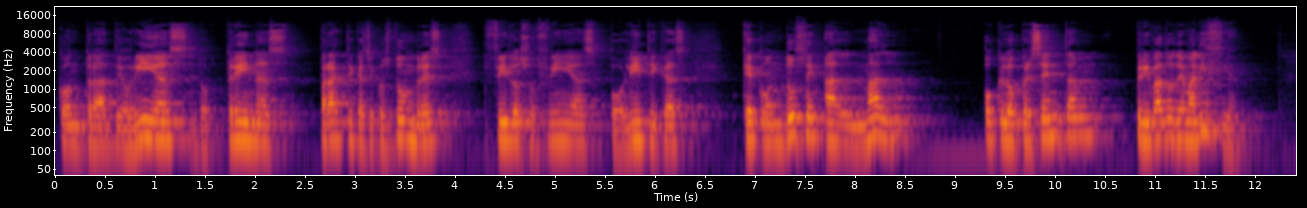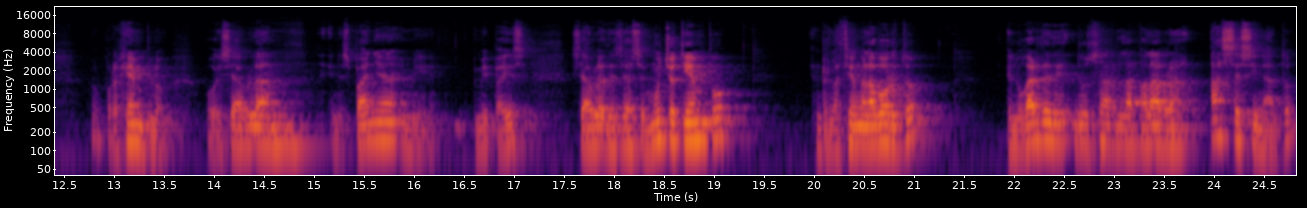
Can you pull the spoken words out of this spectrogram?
contra teorías, doctrinas, prácticas y costumbres, filosofías, políticas que conducen al mal o que lo presentan privado de malicia. Por ejemplo, hoy se habla en España, en mi país se habla desde hace mucho tiempo en relación al aborto, en lugar de, usar la palabra asesinato,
